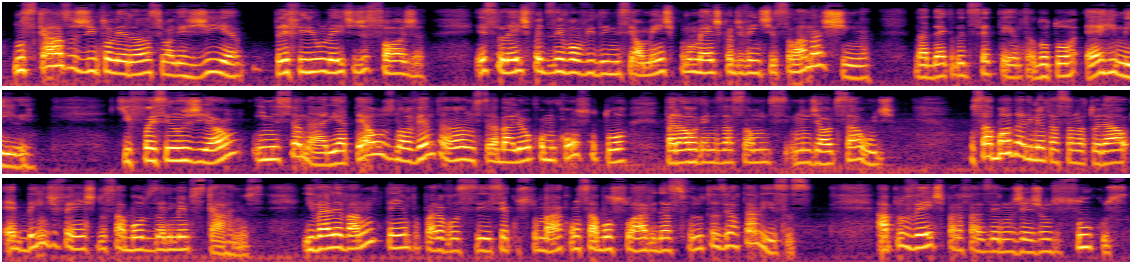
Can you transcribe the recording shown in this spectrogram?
Nos casos de intolerância ou alergia, preferiu leite de soja. Esse leite foi desenvolvido inicialmente por um médico adventista lá na China, na década de 70, o Dr. R. Miller, que foi cirurgião e missionário e até os 90 anos trabalhou como consultor para a Organização Mundial de Saúde. O sabor da alimentação natural é bem diferente do sabor dos alimentos cárneos e vai levar um tempo para você se acostumar com o sabor suave das frutas e hortaliças. Aproveite para fazer um jejum de sucos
